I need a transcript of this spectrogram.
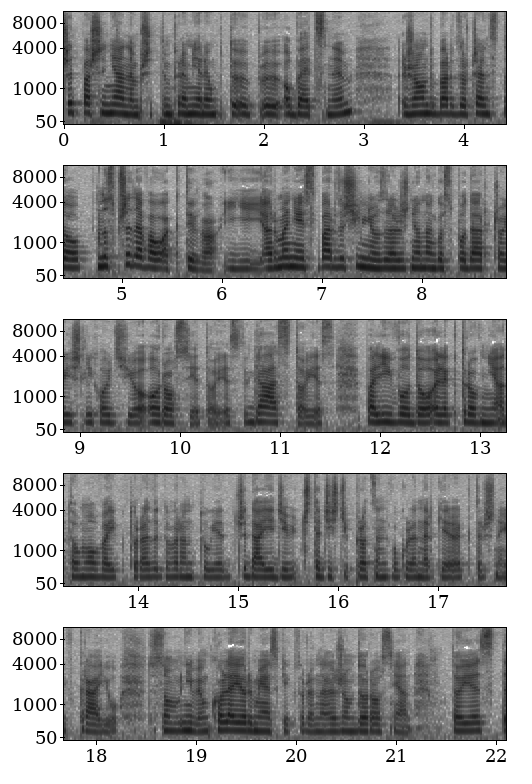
przed Paszynianem, przed tym premierem obecnym, rząd bardzo często no, sprzedawał aktywa i Armenia jest bardzo silnie uzależniona gospodarczo, jeśli chodzi o, o Rosję. To jest gaz, to jest paliwo do elektrowni atomowej, która gwarantuje, czy daje 40% w ogóle energii elektrycznej w kraju. To są, nie wiem, koleje ormiańskie, które należą do Rosjan. To jest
